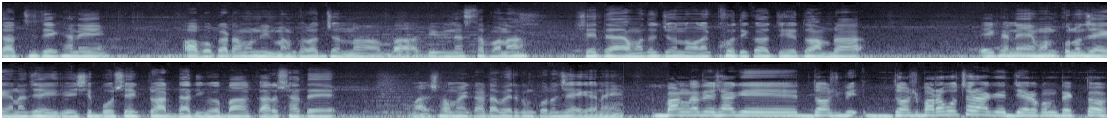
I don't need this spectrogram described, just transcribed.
চাচ্ছে যে এখানে অবকাঠামো নির্মাণ করার জন্য বা বিভিন্ন স্থাপনা, সেটা আমাদের জন্য অনেক ক্ষতিকর, যেহেতু আমরা এখানে এমন কোনো জায়গা না যে এসে বসে একটু আড্ডা দিব বা কারোর সাথে সময় কাটাবো এরকম কোনো জায়গা নাই। বাংলাদেশ আগে দশ বি- দশ বারো বছর আগে যেরকম দেখতো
